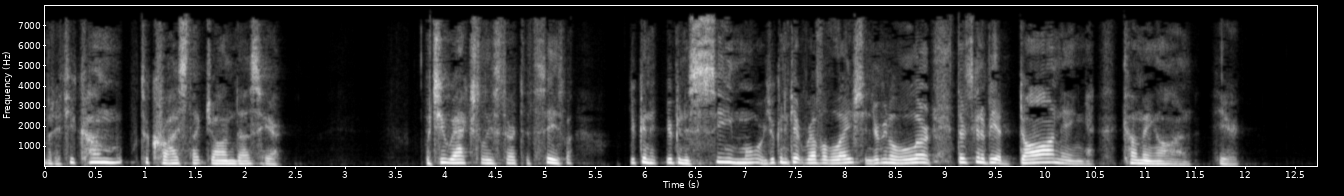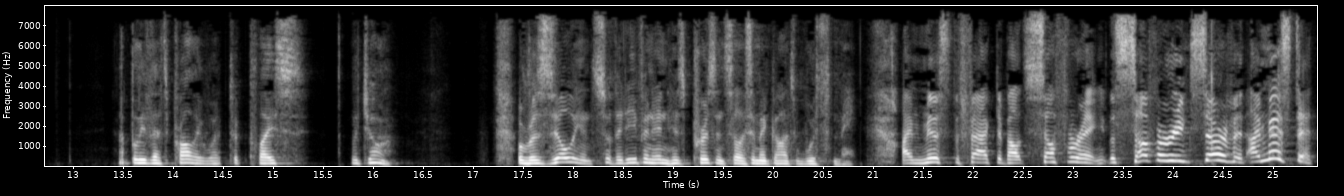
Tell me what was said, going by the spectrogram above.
But if you come to Christ like John does here, what you actually start to see is you're gonna, you're gonna see more. You're gonna get revelation. You're gonna learn. There's gonna be a dawning coming on here. I believe that's probably what took place with John. A resilience so that even in his prison cell, he said, "May God's with me. I missed the fact about suffering, the suffering servant. I missed it.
